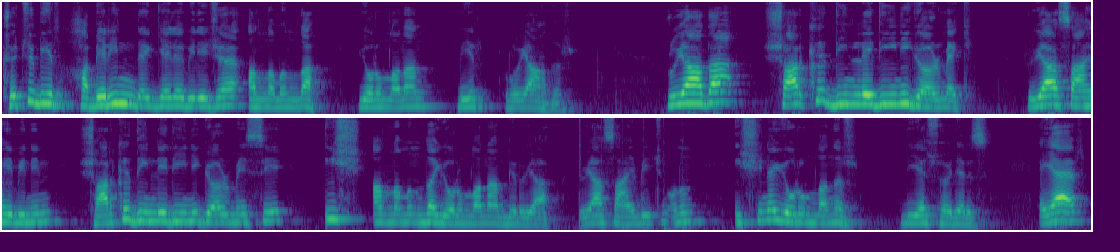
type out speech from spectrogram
kötü bir haberin de gelebileceği anlamında yorumlanan bir rüyadır. Rüyada şarkı dinlediğini görmek, rüya sahibinin şarkı dinlediğini görmesi iş anlamında yorumlanan bir rüya. Rüya sahibi için onun işine yorumlanır diye söyleriz. Eğer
